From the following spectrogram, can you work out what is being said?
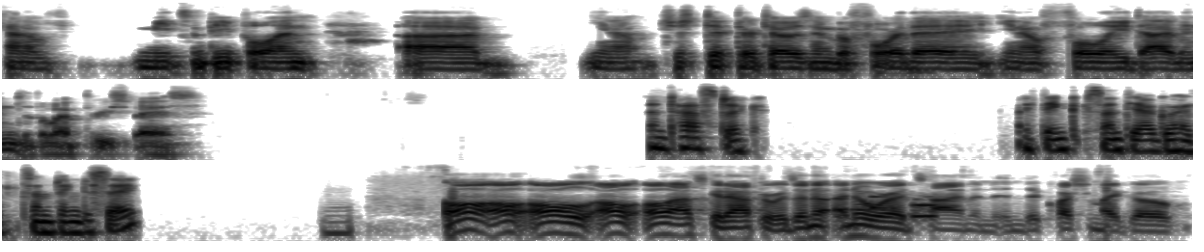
kind of meet some people and uh, you know just dip their toes in before they you know fully dive into the Web three space. Fantastic. I think Santiago had something to say. Oh, I'll, I'll, I'll, I'll ask it afterwards. I know, I know we're at time and, and the question might go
